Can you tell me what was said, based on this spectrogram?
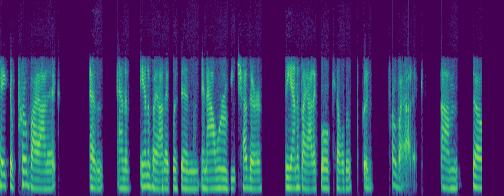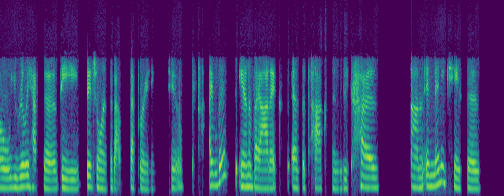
take a probiotic and, and an antibiotic within an hour of each other, the antibiotic will kill the good probiotic. Um, so you really have to be vigilant about separating the two. I list antibiotics as a toxin because um, in many cases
